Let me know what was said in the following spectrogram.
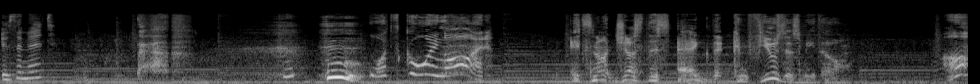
isn't it? What's going on? It's not just this egg that confuses me, though. Huh?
